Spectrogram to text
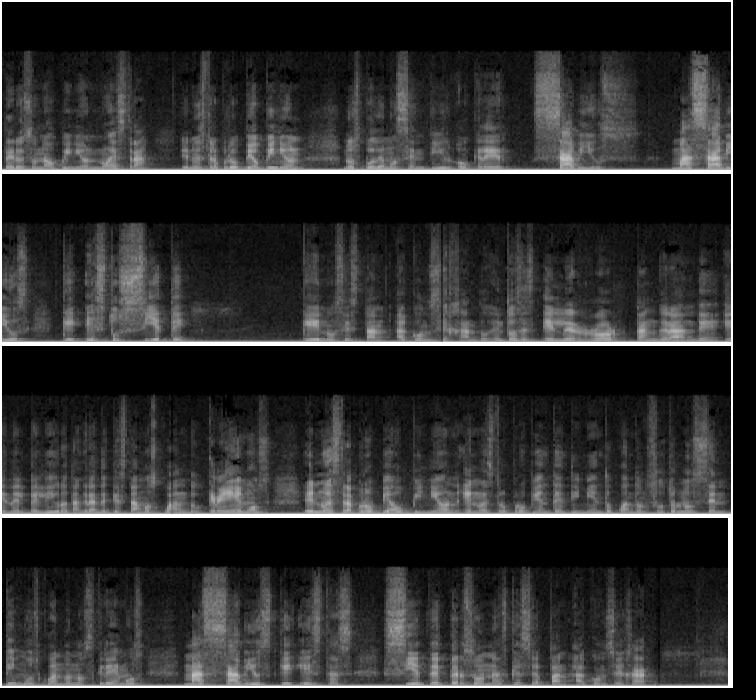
pero es una opinión nuestra, en nuestra propia opinión nos podemos sentir o creer sabios, más sabios que estos siete que nos están aconsejando. Entonces el error tan grande, en el peligro tan grande que estamos cuando creemos en nuestra propia opinión, en nuestro propio entendimiento, cuando nosotros nos sentimos, cuando nos creemos más sabios que estas siete personas que sepan aconsejar.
